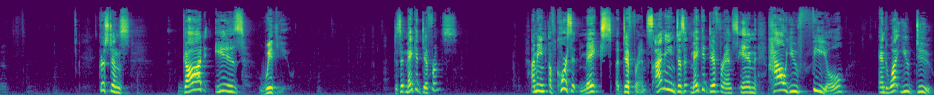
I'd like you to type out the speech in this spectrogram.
Amen. Christians, God is with you. Does it make a difference? I mean, of course it makes a difference. I mean, does it make a difference in how you feel and what you do?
